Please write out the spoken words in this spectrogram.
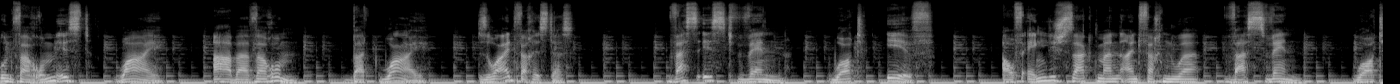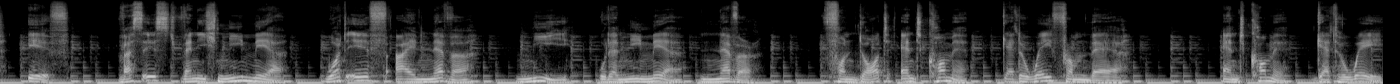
und warum ist why. Aber warum? But why? So einfach ist das. Was ist wenn? What if? Auf Englisch sagt man einfach nur was wenn. What if? Was ist, wenn ich nie mehr? What if I never, nie oder nie mehr, never, von dort entkomme, get away from there. Entkomme, get away.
